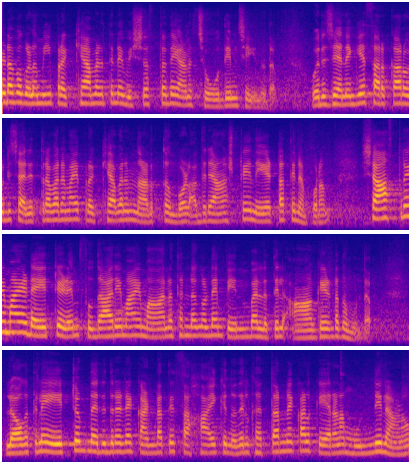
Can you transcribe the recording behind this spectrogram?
വിടവുകളും ഈ പ്രഖ്യാപനത്തിന്റെ വിശ്വസ്തതയാണ് ചോദ്യം ചെയ്യുന്നത്. ഒരു ജനകീയ സർക്കാർ ഒരു ചരിത്രപരമായ പ്രഖ്യാപനം നടത്തുമ്പോൾ അത് രാഷ്ട്രീയ നേട്ടത്തിനപ്പുറം ശാസ്ത്രീയമായ ഡേറ്റയുടെയും സുതാര്യമായ മാനദണ്ഡങ്ങളുടെയും പിൻബലത്തിൽ ആകേണ്ടതുണ്ട്. ചോദ്യമുണ്ട് ലോകത്തിലെ ഏറ്റവും ദരിദ്രരെ കണ്ടെത്തി സഹായിക്കുന്നതിൽ ഖത്തറിനേക്കാൾ കേരളം മുന്നിലാണോ?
